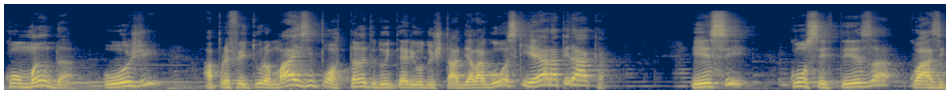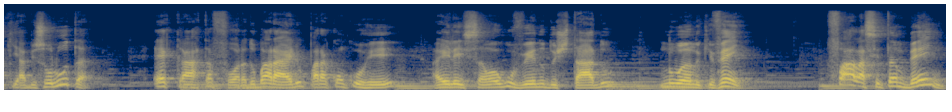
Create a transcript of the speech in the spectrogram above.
comanda hoje a prefeitura mais importante do interior do estado de Alagoas, que é Arapiraca. Esse, com certeza quase que absoluta, é carta fora do baralho para concorrer à eleição ao governo do estado no ano que vem. Fala-se também,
